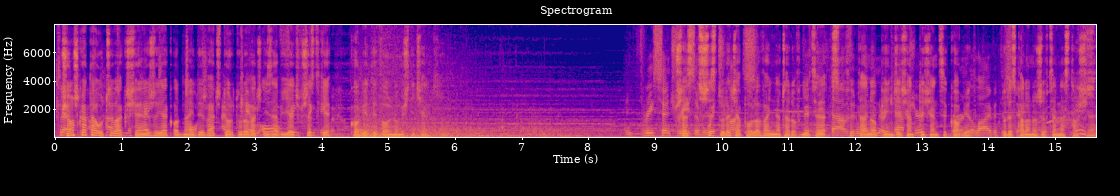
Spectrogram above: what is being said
Książka ta uczyła księży, jak odnajdywać, torturować i zabijać wszystkie kobiety wolnomyślicielki. Przez trzy stulecia polowań na czarownicę 50,000 schwytano women are 50 captured, tysięcy kobiet, które spalono żywcem na stosie.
